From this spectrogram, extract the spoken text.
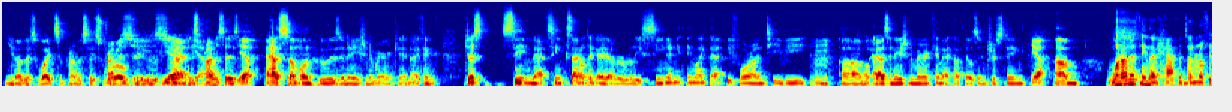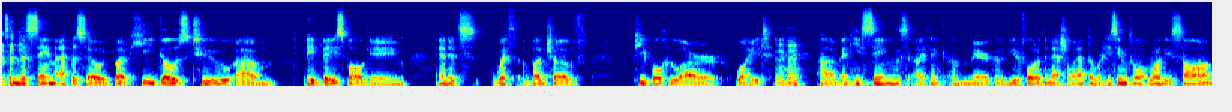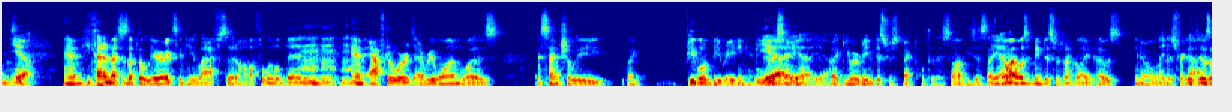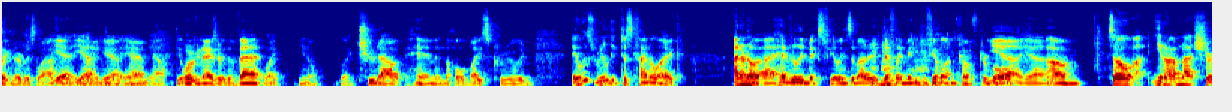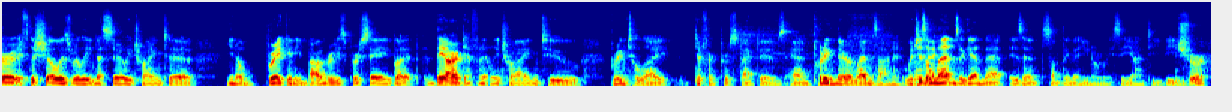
you know this white supremacist worldview yeah, yeah, his premises as someone who is an asian american i think just seeing that scene because i don't think i'd ever really seen anything like that before on tv um, Hmm. Okay. as an asian american i thought that was interesting Yeah. um, one other thing that happens, I don't know if it's in the same episode, but he goes to um, a baseball game and it's with a bunch of people who are white. Mm-hmm. Um, and he sings, I think, America the Beautiful or the national anthem, or he sings one of these songs. Yeah. And he kind of messes up the lyrics and he laughs it off a little bit. Mm-hmm. And afterwards, everyone was essentially like, people would be rating him. They were Yeah, yeah, yeah. Like, you were being disrespectful to this song. He's just like, Yeah. no, I wasn't being disrespectful. I, I was, you know, I just forgot. It, was like nervous laughter. Yeah, yeah, I mean? yeah, yeah, And yeah. the organizer of the event, like, you know, like chewed out him and the whole Vice crew. And it was really just kind of like, I don't know. I had really mixed feelings about it. It definitely made me feel uncomfortable. Mm-hmm. Yeah, yeah. Um, so uh, you know, I'm not sure if the show is really necessarily trying to, you know, break any boundaries per se, but they are definitely trying to bring to light different perspectives and putting their lens on it, which is a lens again that isn't something that you normally see on TV. Sure.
